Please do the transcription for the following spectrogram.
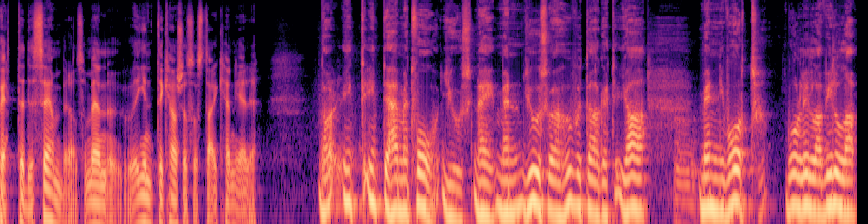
6 december alltså, men inte kanske så stark här nere. No, inte, inte här med två ljus, nej, men ljus överhuvudtaget, ja. Mm. Men i vårt, vår lilla villa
